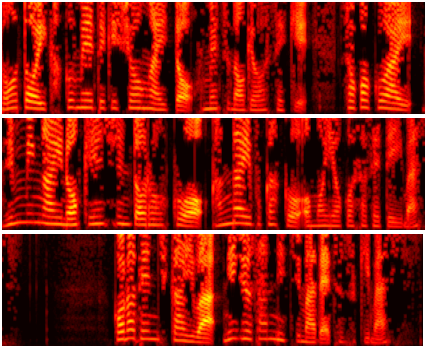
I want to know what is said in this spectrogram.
尊い革命的生涯と不滅の業績、祖国愛、人民愛の献身と労苦を感慨深く思い起こさせています。この展示会は23日まで続きます。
